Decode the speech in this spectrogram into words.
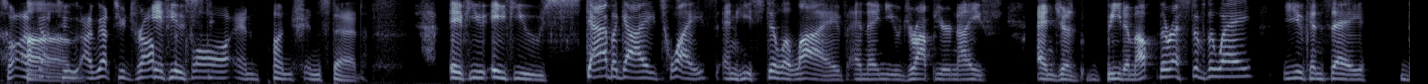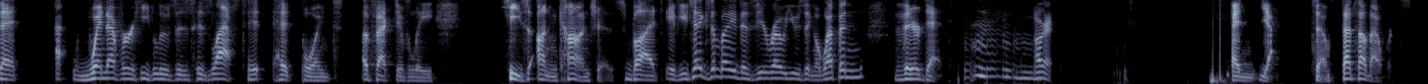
So I've got Um, to I've got to drop if the you st- claw and punch instead. if you if you stab a guy twice and he's still alive and then you drop your knife and just beat him up the rest of the way you can say that whenever he loses his last hit hit point effectively he's unconscious but if you take somebody to zero using a weapon they're dead Okay. and yeah so that's how that works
